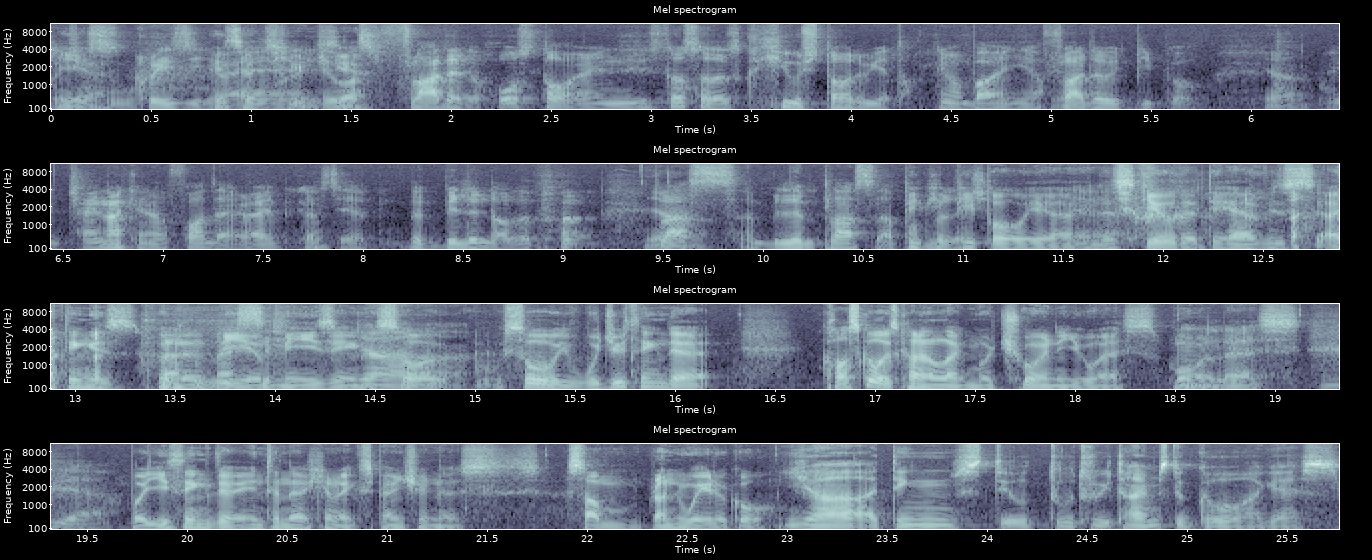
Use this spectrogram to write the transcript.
which Yeah. is crazy. It's right? huge- it yeah. was flooded the whole store, and it's- those are the huge stores we are talking about, and you're flooded with people. Yeah. And China can afford that, right? Because they're a billion dollar Yeah. plus, a billion plus uh, Pe- population. people, yeah, and the scale that they have is, I think, is going to be Massive. amazing. So, so would you think that Costco is kind of like mature in the US, more or less, Yeah. but you think the international expansion is some runway to go? Yeah, I think still two three times to go. I guess.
